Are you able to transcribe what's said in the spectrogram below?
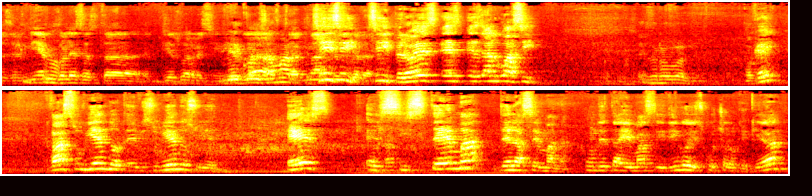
desde el miércoles hasta empiezo a recibir. Miércoles a martes. Sí, sí, la- sí, pero es, es, es algo así. ¿Ok? Va subiendo, subiendo, subiendo. Es el sistema de la semana. Un detalle más y digo y escucho lo que quieran.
